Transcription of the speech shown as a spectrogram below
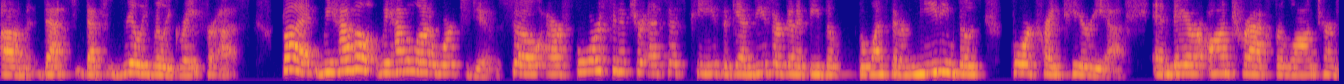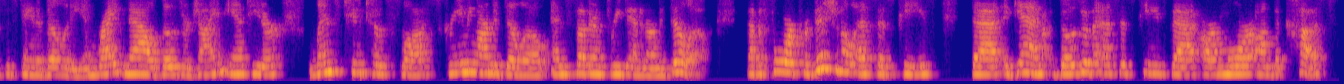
um, that's that's really really great for us but we have a we have a lot of work to do. So our four signature ssps again these are going to be the, the ones that are meeting those four criteria and they are on track for long-term sustainability. And right now those are giant anteater Linne's two-toed sloth screaming armadillo and southern three-banded armadillo. Now the four provisional ssps that again those are the ssps that are more on the cusp.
